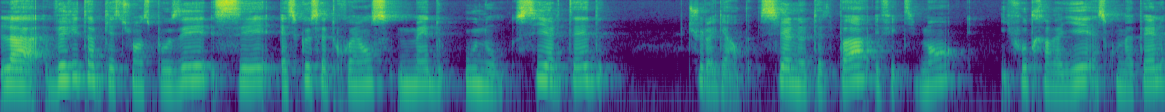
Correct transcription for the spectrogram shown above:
La véritable question à se poser, c'est est-ce que cette croyance m'aide ou non? Si elle t'aide, tu la gardes. Si elle ne t'aide pas, effectivement, il faut travailler à ce qu'on appelle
